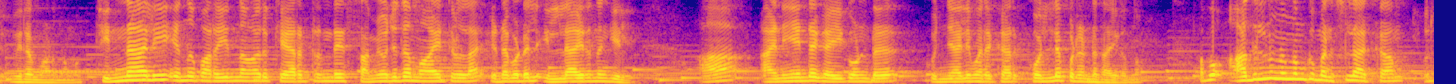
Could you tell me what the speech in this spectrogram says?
വിവരമാണ് നമുക്ക്. ചിന്നാലി എന്ന് പറയുന്ന ഒരു ക്യാരക്ടറിന്റെ സംയോജിതമായിട്ടുള്ള ഇടപെടൽ ഇല്ലായിരുന്നെങ്കിൽ ആ അനിയന്റെ കൈകൊണ്ട് കുഞ്ഞാലി മരക്കാർ കൊല്ലപ്പെടേണ്ടതായിരുന്നു. അപ്പോൾ അതിൽ നിന്ന് നമുക്ക് മനസ്സിലാക്കാം ഒരു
